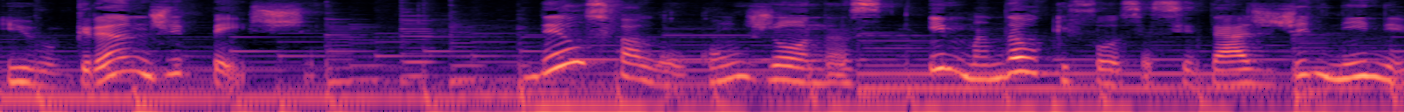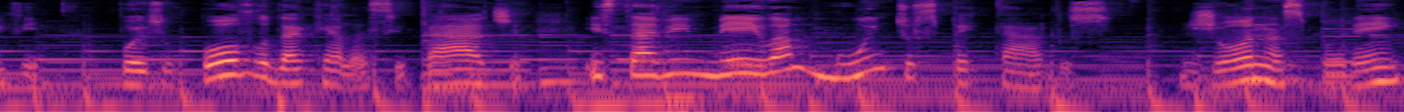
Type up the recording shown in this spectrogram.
e o grande peixe. Deus falou com Jonas e mandou que fosse à cidade de Nínive, pois o povo daquela cidade estava em meio a muitos pecados. Jonas, porém,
